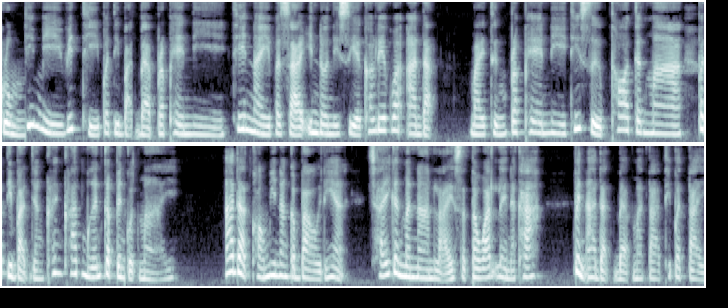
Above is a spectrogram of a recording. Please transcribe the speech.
กลุ่มที่มีวิถีปฏิบัติแบบประเพณีที่ในภาษาอินโดนีเซียเขาเรียกว่าอาดัตหมายถึงประเพณีที่สืบทอดกันมา ปฏิบัติอย่างเคร่งครัดเหมือนกับเป็นกฎหมาย อาดัตของมีนางกะเบาเนี่ยใช้กันมานานหลายศตวรรษเลยนะคะ เป็นอาดัตแบบมาตาธิปไตย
